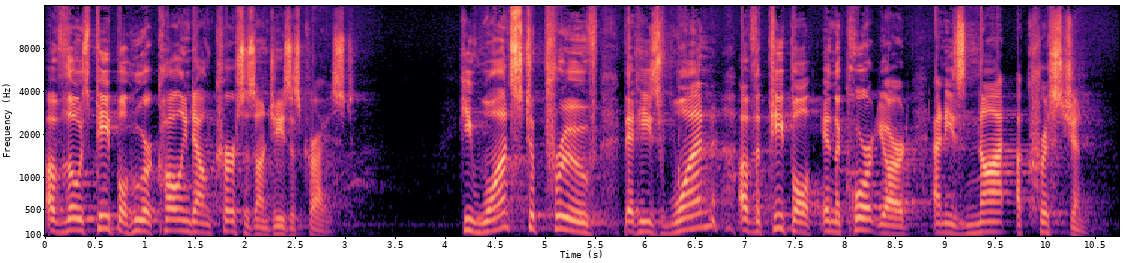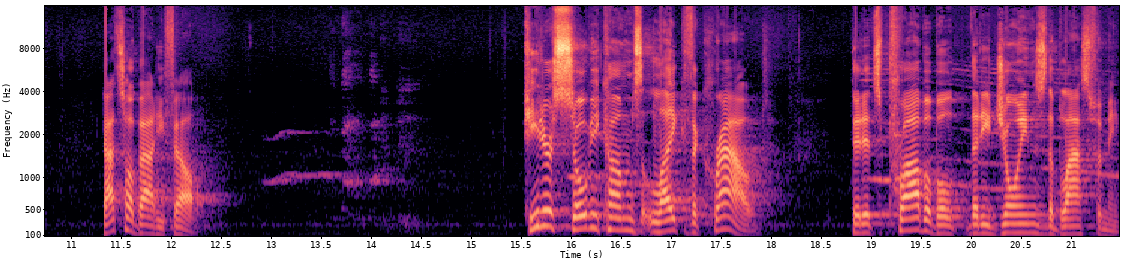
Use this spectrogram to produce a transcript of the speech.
of those people who are calling down curses on Jesus Christ. He wants to prove that he's one of the people in the courtyard and he's not a Christian. That's how bad he fell. Peter so becomes like the crowd that it's probable that he joins the blasphemy.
